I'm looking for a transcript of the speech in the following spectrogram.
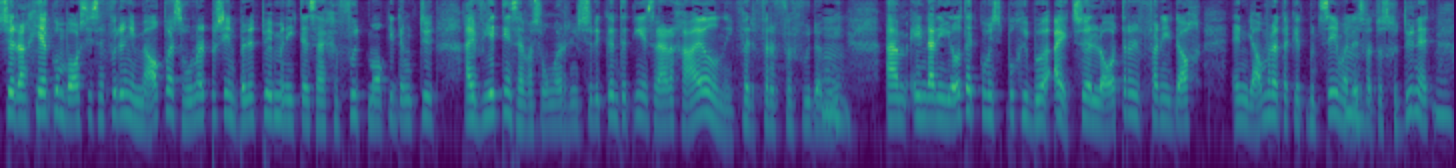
So dan gee ek hom basies sy voeding. Die melk was 100% binne 2 minute is hy gevoed, maak die ding toe. Hy weet nie hy was honger nie. So die kind het nie eens regtig gehuil nie vir vir vir voeding nie. Mm. Um en dan die hele tyd kom die spoegie bo uit. So later van die dag en jammer dat ek dit moet sê, maar mm. dis wat ons gedoen het. Mm.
